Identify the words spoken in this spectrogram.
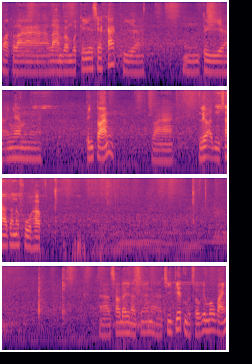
hoặc là làm vào một cái xe khác thì à, tùy à, anh em tính toán và lựa sao cho nó phù hợp. À, sau đây là sẽ là chi tiết một số cái mẫu bánh.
